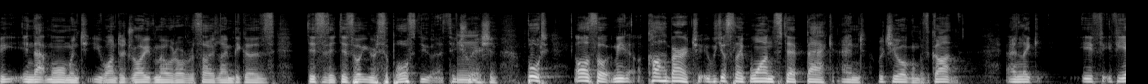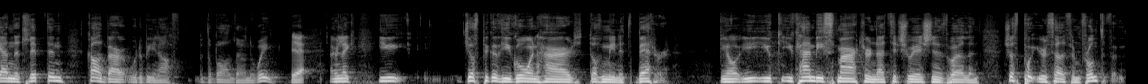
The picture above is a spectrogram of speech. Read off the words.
in that moment you want to drive him out over the sideline because this is it. This is what you're supposed to do in a mm. situation. But also, I mean, Cathal Barrett, it was just like one step back and Richie Hogan was gone. And like if if he hadn't have clipped him, Cathal Barrett would have been off with the ball down the wing. Yeah. I mean, like you, just because you go in hard doesn't mean it's better. You know, you, you you can be smarter in that situation as well, and just put yourself in front of him.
